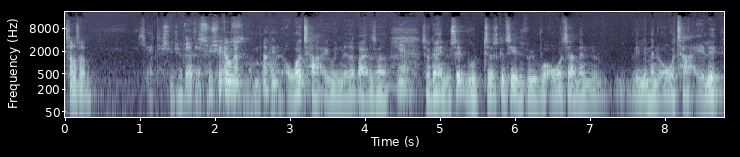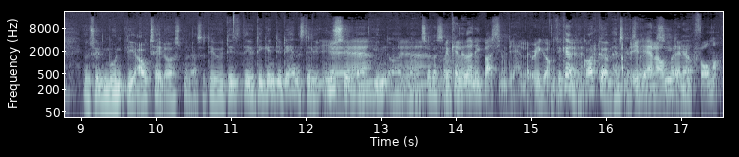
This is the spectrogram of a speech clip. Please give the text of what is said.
sådan og sådan. Ja, det synes jeg da. Ja, det synes jeg også. Man, okay. man overtager jo en medarbejder, så, ja. så kan han jo selv, så skal til selvfølgelig, hvor overtager man, vælger man overtager alle eventuelle mundtlige aftaler også, men altså, det er jo det, det, er jo det, igen, det, er det han har stillet ja, udsigt ind, og ja. han sætter sig Men kan lederen ikke bare sige, at det handler jo ikke om... Det kan han godt gøre, men han skal det, det handler om, hvordan du performer.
